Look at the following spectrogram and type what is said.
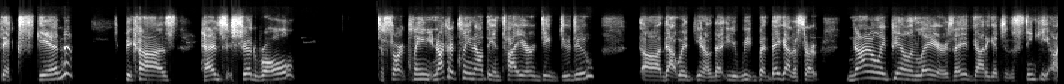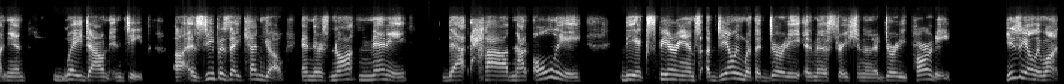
thick skin because heads should roll to start clean. You're not going to clean out the entire deep doo doo. Uh, that would, you know, that you, we, but they got to start not only peeling layers, they've got to get to the stinky onion way down and deep, uh, as deep as they can go. And there's not many that have not only the experience of dealing with a dirty administration and a dirty party, he's the only one.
